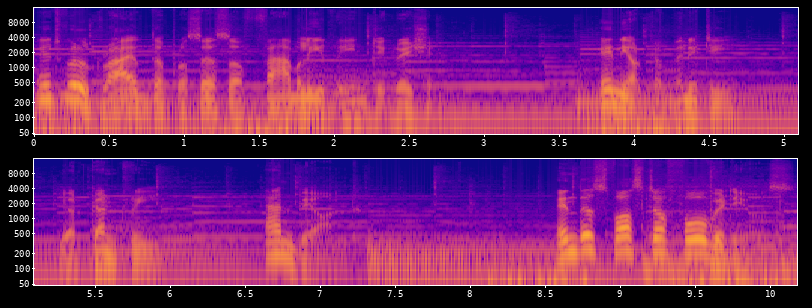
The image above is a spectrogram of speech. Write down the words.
it will drive the process of family reintegration in your community, your country, and beyond. In this first of four videos,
